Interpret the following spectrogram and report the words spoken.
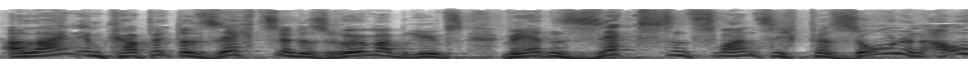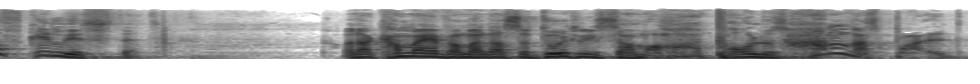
Allein im Kapitel 16 des Römerbriefs werden 26 Personen aufgelistet. Und da kann man ja, wenn man das so durchliest, sagen, oh, Paulus, haben wir es bald.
